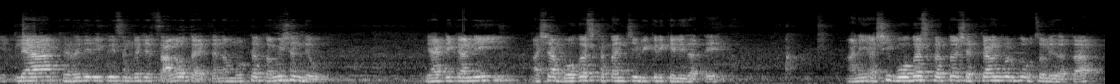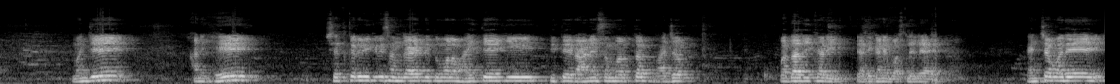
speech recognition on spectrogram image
इथल्या खरेदी विक्री संघ जे चालवत आहेत त्यांना मोठं कमिशन देऊन या ठिकाणी अशा बोगस खतांची विक्री केली जाते. आणि अशी बोगस खतं शेतकऱ्यांपर्यंत उचवली जातात. म्हणजे आणि हे शेतकरी विक्री संघ आहे ते तुम्हाला माहिती आहे की तिथे राणे समर्थक भाजप पदाधिकारी त्या ठिकाणी बसलेले आहेत. यांच्यामध्ये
